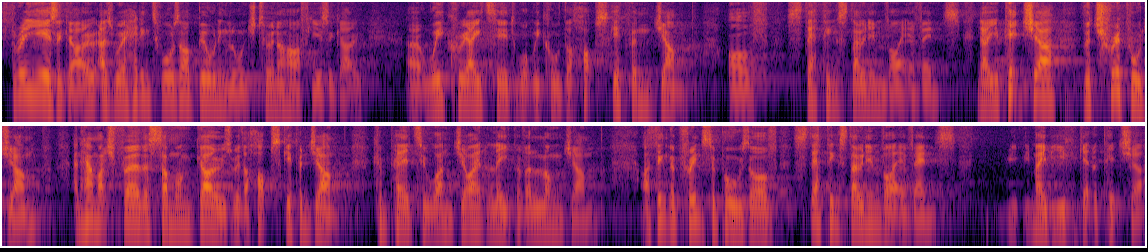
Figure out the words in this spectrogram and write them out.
three years ago, as we're heading towards our building launch, two and a half years ago, uh, we created what we call the hop, skip, and jump of stepping stone invite events. Now, you picture the triple jump and how much further someone goes with a hop, skip, and jump compared to one giant leap of a long jump. I think the principles of stepping stone invite events, maybe you could get the picture.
